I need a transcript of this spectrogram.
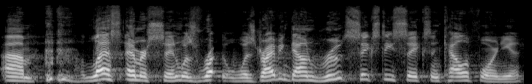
um, Les Emerson, was, was driving down Route 66 in California.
